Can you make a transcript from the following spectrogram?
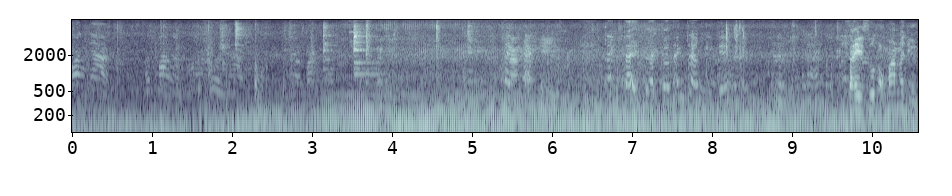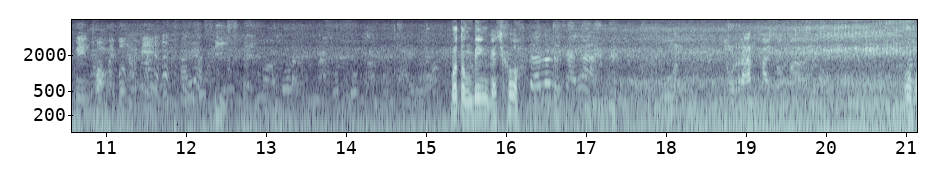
ฟังยากมันฟังอะมันเปิดยากนั่งเองตั้งใจเสือก็ตั้งใจอีกเด้ใส่สุดออกมามายืนเพลงพ่องไปเบิ้งไปเมย์นี่บ่ต้องเบ่งกับโชว์เจอแล้วหรือใช้อะนู่นอยู่ร้านขายต้นไม้โอ้โห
